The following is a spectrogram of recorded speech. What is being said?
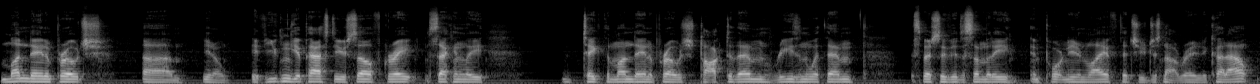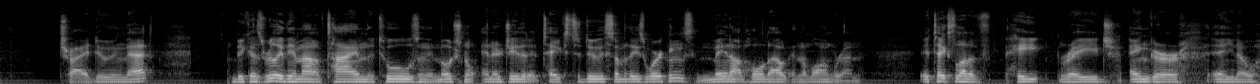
mundane approach, um, you know, if you can get past it yourself, great. Secondly, take the mundane approach, talk to them, reason with them, especially if it's somebody important in your life that you're just not ready to cut out. Try doing that because really the amount of time, the tools, and the emotional energy that it takes to do some of these workings may not hold out in the long run. It takes a lot of hate, rage, anger, and, you know,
